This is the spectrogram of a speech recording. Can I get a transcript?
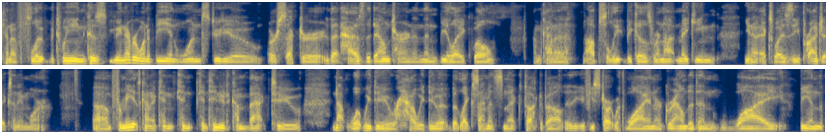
kind of float between because you never want to be in one studio or sector that has the downturn and then be like, well, I'm kind of obsolete because we're not making, you know, XYZ projects anymore. Um, for me, it's kind of can, can continue to come back to not what we do or how we do it, but like Simon Sinek talked about, if you start with why and are grounded in why being the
